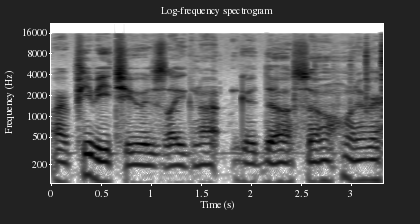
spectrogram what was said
Our PB2 is like not good though, so whatever.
